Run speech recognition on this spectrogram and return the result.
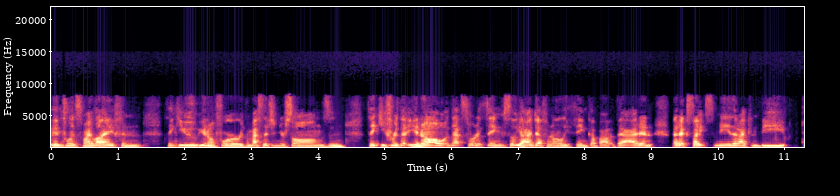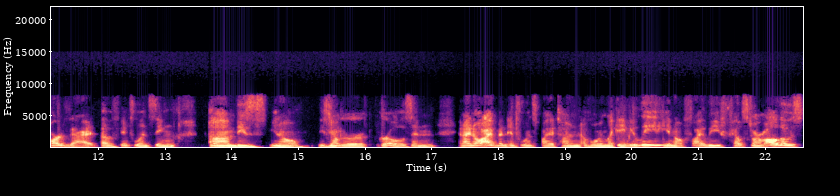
influenced my life and thank you you know for the message in your songs and thank you for that you know that sort of thing. So yeah i definitely think about that and that excites me that i can be part of that of influencing um, these you know these younger girls. And and i know i've been influenced by a ton of women like amy lee you know flyleaf Halestorm all those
